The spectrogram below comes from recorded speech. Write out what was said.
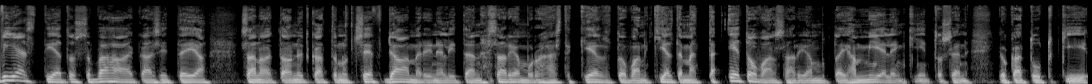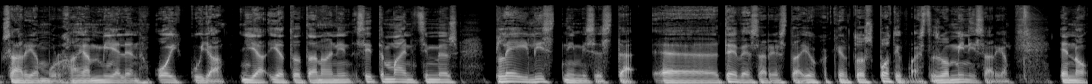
viestiä tuossa vähän aikaa sitten ja sanoi, että on nyt katsonut Jeff Dahmerin, eli tämän sarjamurhaista kertovan kieltämättä etovan sarjan, mutta ihan mielenkiintoisen, joka tutkii sarjamurhaajan mielen oikkuja. Ja, ja tota noin, niin sitten mainitsin myös Playlist-nimisestä ää, TV-sarjasta, joka kertoo Spotifysta. Se on minisarja. En ole,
